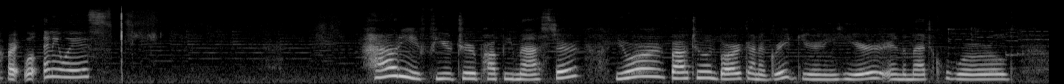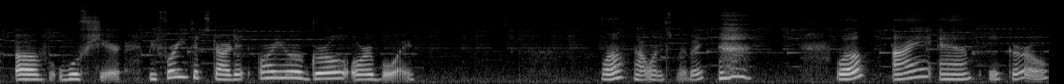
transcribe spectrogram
Alright, well anyways. Howdy, future puppy master. You're about to embark on a great journey here in the magical world of Wolfshire. Before you get started, are you a girl or a boy? Well, that went smoothly. well, I am a girl.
